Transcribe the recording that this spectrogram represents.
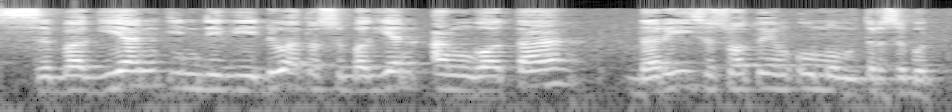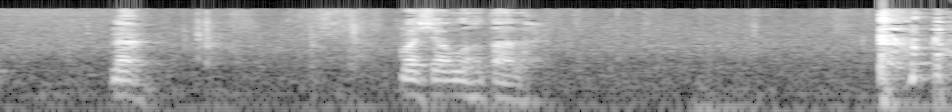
sebagian individu atau sebagian anggota dari sesuatu yang umum tersebut. Nah, masya Allah taala.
